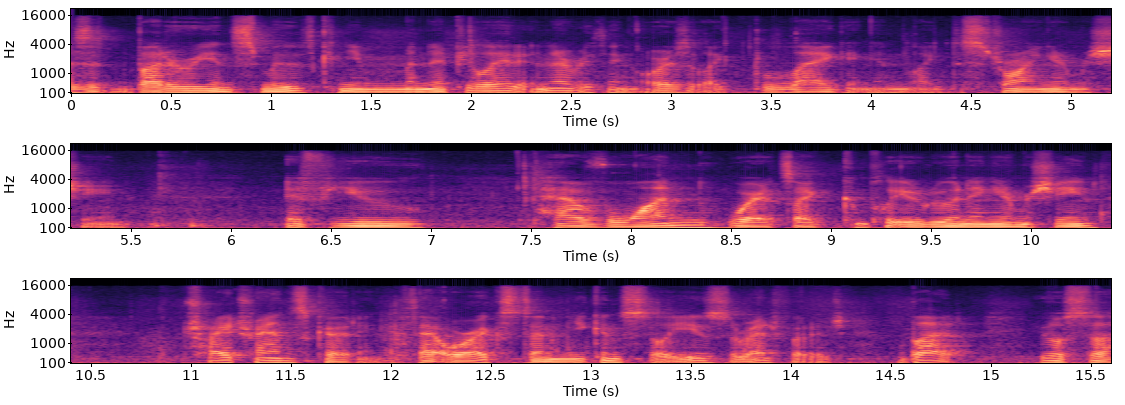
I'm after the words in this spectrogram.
is it buttery and smooth can you manipulate it and everything or is it like lagging and like destroying your machine if you have one where it's like completely ruining your machine try transcoding if that works then you can still use the red footage but you will still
